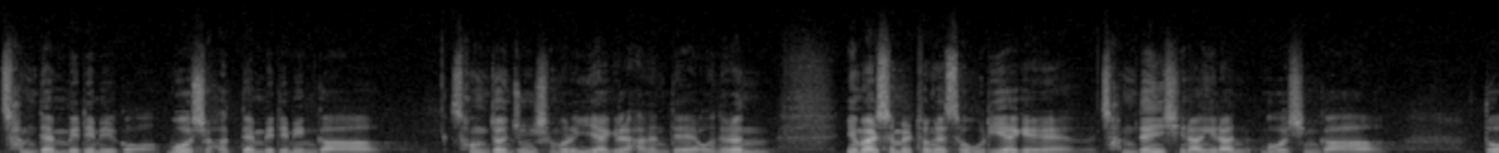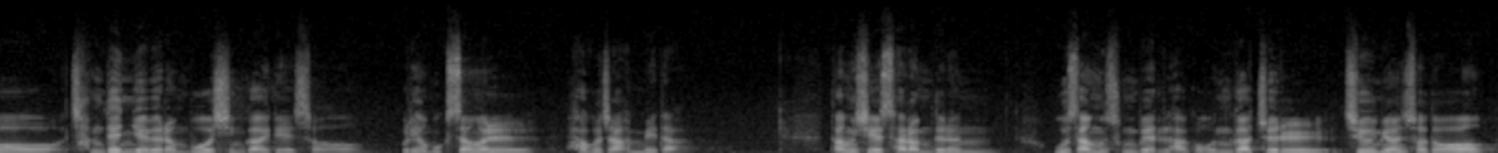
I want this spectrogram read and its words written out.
참된 믿음이고 무엇이 헛된 믿음인가 성전 중심으로 이야기를 하는데 오늘은 이 말씀을 통해서 우리에게 참된 신앙이란 무엇인가 또 참된 예배란 무엇인가에 대해서 우리가 묵상을 하고자 합니다. 당시의 사람들은 우상 숭배를 하고 온갖 죄를 지으면서도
